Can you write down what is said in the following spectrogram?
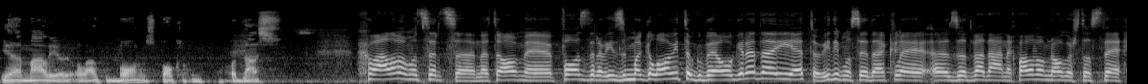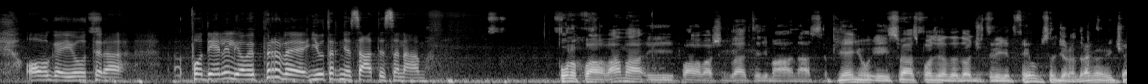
jedan mali ovako bonus poklon od nas. Hvala vam od srca na tome. Pozdrav iz maglovitog Beograda i eto, vidimo se dakle za dva dana. Hvala vam mnogo što ste ovoga jutra podelili ove prve jutarnje sate sa nama. Puno hvala vama i hvala vašim gledateljima na strpljenju i sve vas pozivam da dođete vidjeti film Srđana Dragovića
